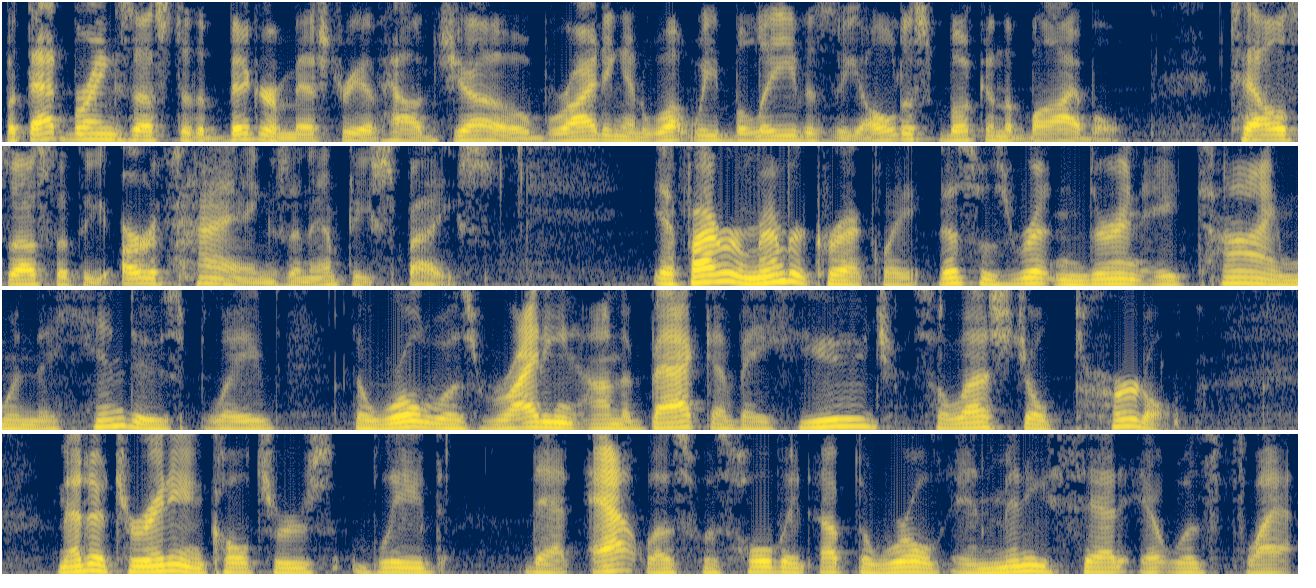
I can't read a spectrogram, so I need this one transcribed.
But that brings us to the bigger mystery of how Job, writing in what we believe is the oldest book in the Bible, tells us that the earth hangs in empty space. If I remember correctly, this was written during a time when the Hindus believed the world was riding on the back of a huge celestial turtle. Mediterranean cultures believed that Atlas was holding up the world, and many said it was flat.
